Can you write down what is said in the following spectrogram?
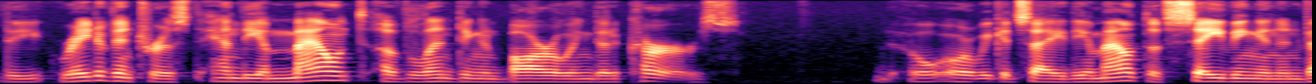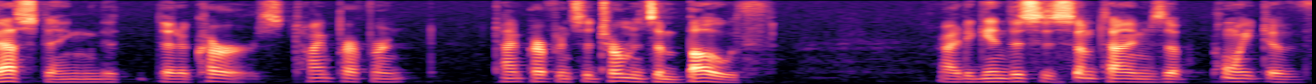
the rate of interest and the amount of lending and borrowing that occurs. Or we could say the amount of saving and investing that, that occurs. Time preference, time preference determines them both. Right? Again, this is sometimes a point of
